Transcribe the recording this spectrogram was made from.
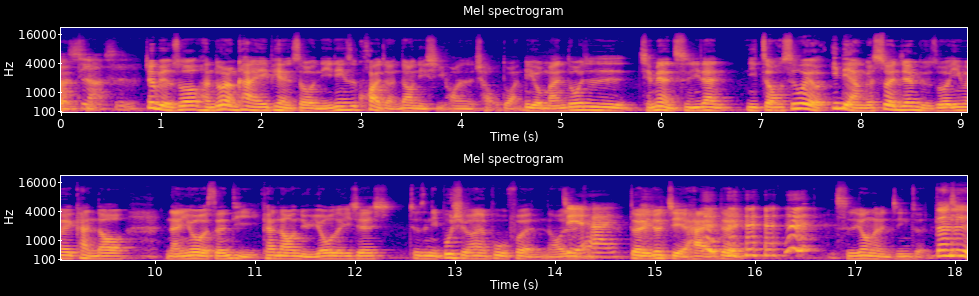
问题。是啊，是啊，是。就比如说，很多人看 A 片的时候，你一定是快转到你喜欢的桥段，有蛮多就是前面很刺激，但你总是会有一两个瞬间，比如说因为看到男优的身体，看到女优的一些就是你不喜欢的部分，然后解嗨，对，就解嗨，对。词用的很精准，但是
